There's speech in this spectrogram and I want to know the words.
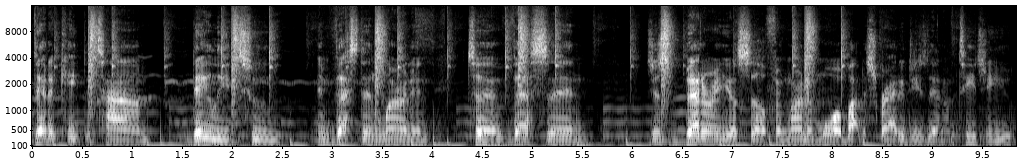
dedicate the time daily to invest in learning, to invest in just bettering yourself and learning more about the strategies that I'm teaching you,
